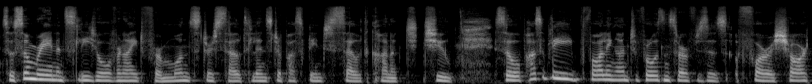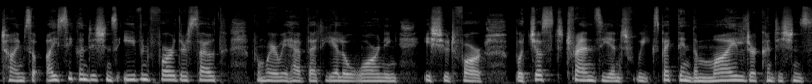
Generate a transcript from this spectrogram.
So some rain and sleet overnight for Munster, South Leinster, possibly into South Connacht too. So possibly falling onto frozen surfaces for a short time. So icy conditions even further south from where we have that yellow warning issued for, but just transient. We expect then the milder conditions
